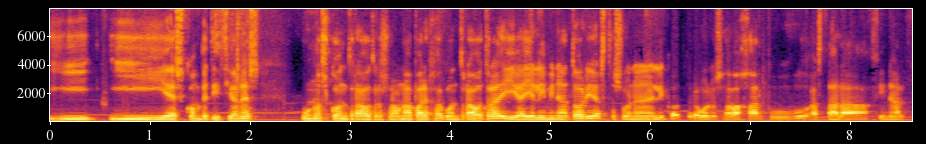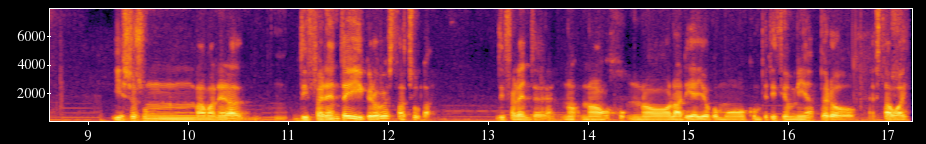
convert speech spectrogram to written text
y, es competiciones unos contra otros, o sea, una pareja contra otra y hay eliminatorias, te suena en el helicóptero, vuelves a bajar hasta la final. Y eso es una manera diferente y creo que está chula. Diferente, ¿eh? No, no, no lo haría yo como competición mía, pero está guay.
